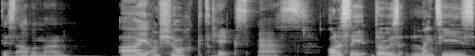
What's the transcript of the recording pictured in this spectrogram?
this album, man, I am shocked. kicks ass. Honestly, those 90s,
